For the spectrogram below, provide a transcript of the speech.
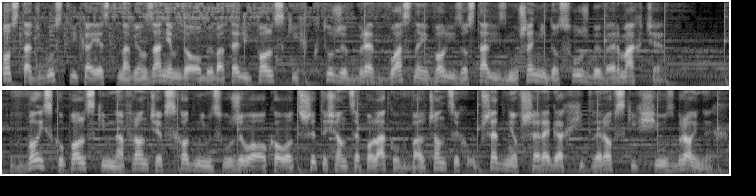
Postać Gustlika jest nawiązaniem do obywateli polskich, którzy wbrew własnej woli zostali zmuszeni do służby w Wehrmachcie. W wojsku polskim na froncie wschodnim służyło około 3000 Polaków walczących uprzednio w szeregach hitlerowskich sił zbrojnych.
